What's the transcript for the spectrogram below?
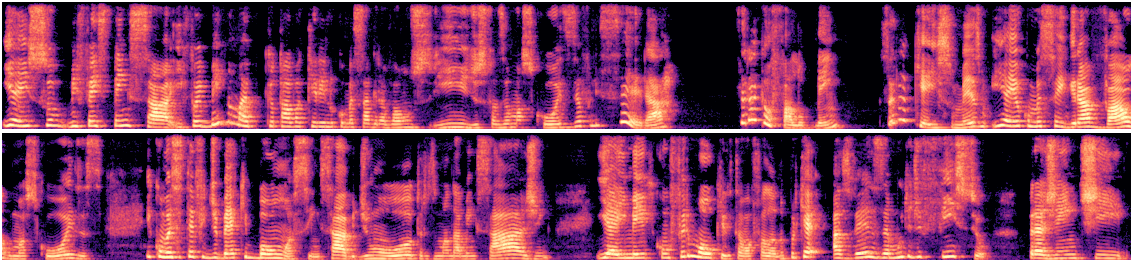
E aí isso me fez pensar. E foi bem numa época que eu tava querendo começar a gravar uns vídeos, fazer umas coisas. E eu falei, será? Será que eu falo bem? Será que é isso mesmo? E aí eu comecei a gravar algumas coisas e comecei a ter feedback bom, assim, sabe? De um ou outro, mandar mensagem. E aí meio que confirmou o que ele estava falando. Porque às vezes é muito difícil pra gente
